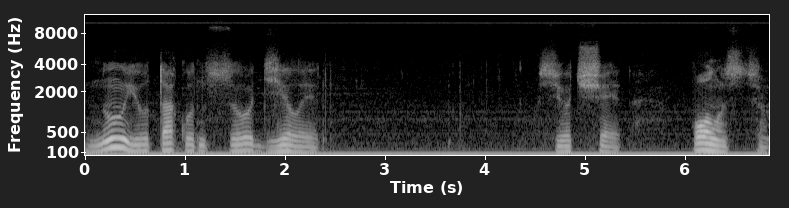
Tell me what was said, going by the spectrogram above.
Ну и вот так вот все делает. Все очищает. Полностью.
